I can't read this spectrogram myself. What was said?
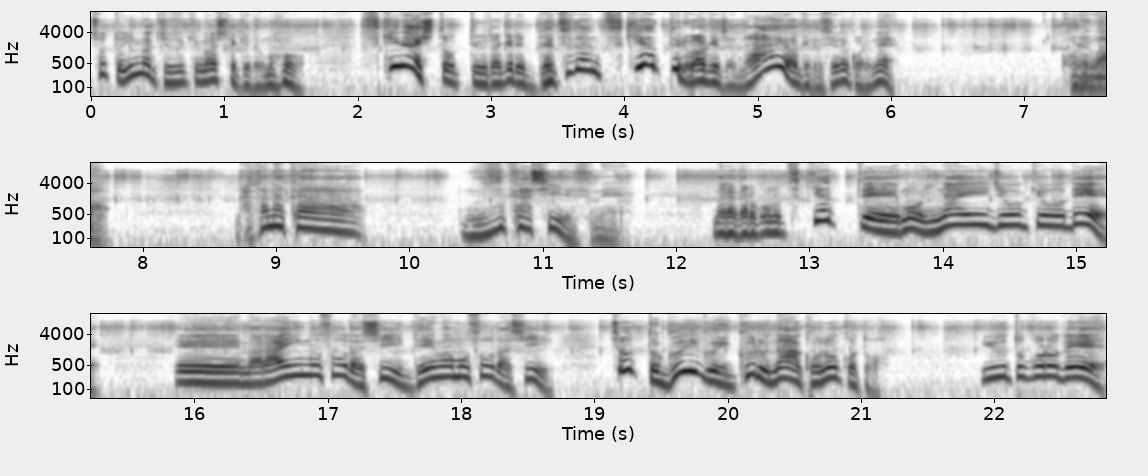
ちょっと今気づきましたけども好きな人っていうだけで別段付き合ってるわけじゃないわけですよねこれね。これはなかなか難しいですね。まあ、だからこの付き合ってもういない状況で、えー、まあ LINE もそうだし、電話もそうだし、ちょっとグイグイ来るな、この子というところで、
